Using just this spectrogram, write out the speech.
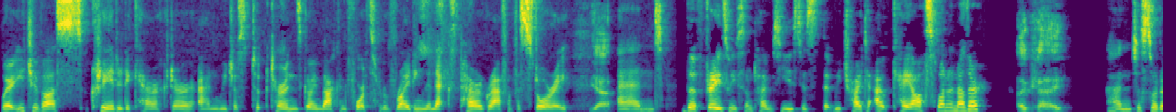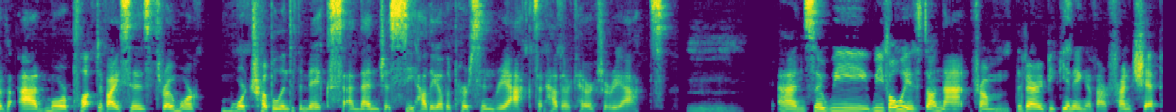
where each of us created a character and we just took turns going back and forth, sort of writing the next paragraph of a story. Yeah. And the phrase we sometimes used is that we try to out chaos one another. Okay. And just sort of add more plot devices, throw more more trouble into the mix, and then just see how the other person reacts and how their character reacts. Mm. And so we we've always done that from the very beginning of our friendship.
